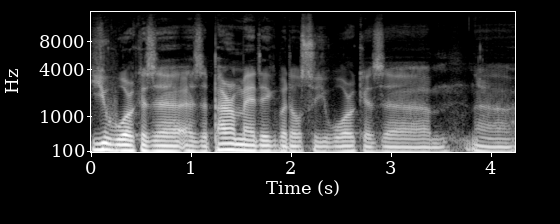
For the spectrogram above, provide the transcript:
You work as a as a paramedic, but also you work as a um, uh,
